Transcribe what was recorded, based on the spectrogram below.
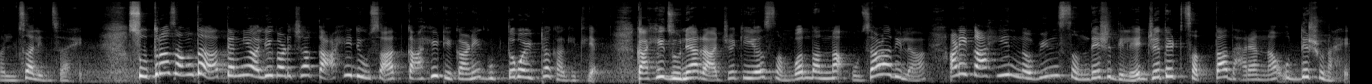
हालचालींचा आहे. सूत्र सांगतात त्यांनी अलीकडच्या काही दिवसात काही ठिकाणी गुप्त बैठका घेतल्या. काही जुन्या राजकीय संबंधांना उजाळा दिला आणि काही नवीन संदेश दिले जे ते सत्ताधाऱ्यांना उद्देशून आहेत.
